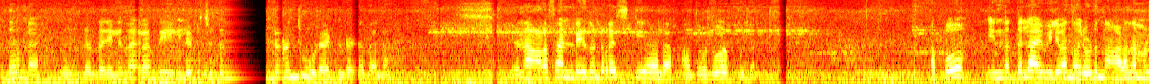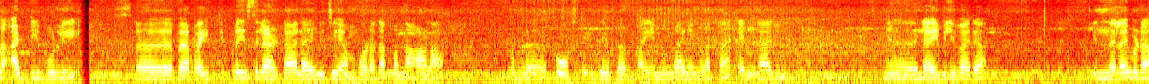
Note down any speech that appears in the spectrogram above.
ഇതുണ്ട? നല്ല വെയിലടിച്ചിട്ട് നല്ലോണം ചൂടായിട്ടുണ്ട് നാളെ സൺഡേ കൊണ്ട് റെസ്റ്റ് ചെയ്യാമല്ലോ അതുകൊണ്ട് കുഴപ്പമില്ല. അപ്പോൾ ഇന്നത്തെ ലൈവിൽ വന്നവരോട് നാളെ നമ്മൾ അടിപൊളി വെറൈറ്റി പ്ലേസിലാണ് കേട്ടോ ലൈവ് ചെയ്യാൻ പോണത്. അപ്പം നാളെ നമ്മൾ പോസ്റ്റ് ചെയ്തേക്കാം ടൈമും കാര്യങ്ങളൊക്കെ എല്ലാവരും ലൈവിൽ വരാം. ഇന്നലെ ഇവിടെ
